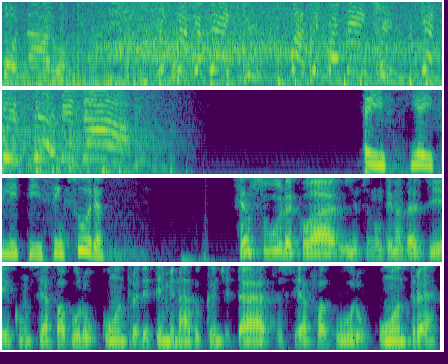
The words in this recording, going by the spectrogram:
Bolsonaro! E o presidente, basicamente, quer te exterminar! E aí, e aí, Felipe, censura? Censura, claro. Isso não tem nada a ver com ser a favor ou contra determinado candidato, ser a favor ou contra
